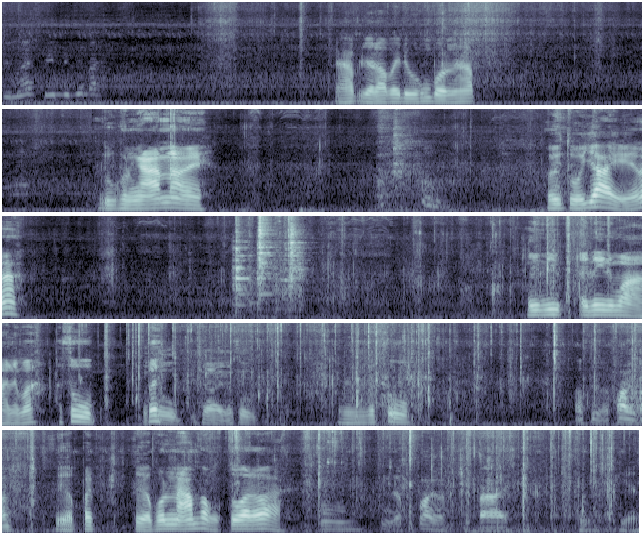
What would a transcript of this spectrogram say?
ดึงไหมดึงดึงขึ้นไปนะครับ เดี๋ยวเราไปดูข้างบนครับ ดูผลงานหน่อยเฮ้ยตัวใหญ่นะเฮ้ยนี่ไอ้นี่นี่หว่าเลยวะกระสูบกระสูบใช่กระสูบเออกระสูบเอาเสือปล่อยก่อนเสือไปเสือพ่นน้ำสองตัวแล้วอะเสือปล่อยก่อนจะตาย เพียน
